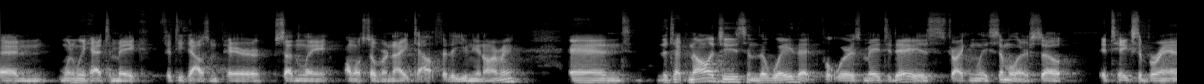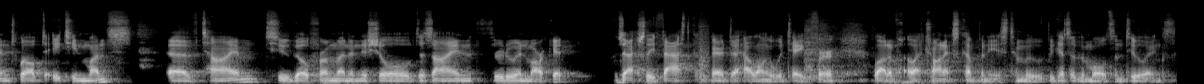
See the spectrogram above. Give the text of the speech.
And when we had to make 50,000 pair suddenly almost overnight to outfit a Union Army. And the technologies and the way that footwear is made today is strikingly similar. So it takes a brand 12 to 18 months of time to go from an initial design through to in market. It's actually fast compared to how long it would take for a lot of electronics companies to move because of the molds and toolings.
